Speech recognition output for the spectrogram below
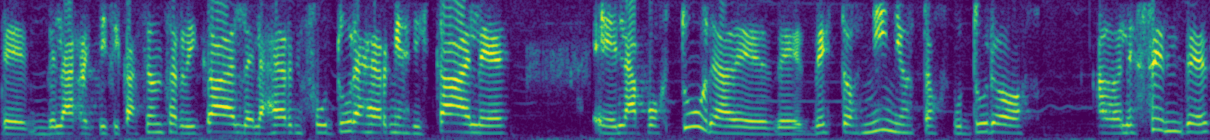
de, la rectificación cervical, de las futuras hernias discales, eh, la postura de, estos niños, estos futuros adolescentes,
